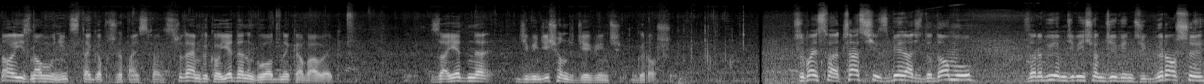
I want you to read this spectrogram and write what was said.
No i znowu nic z tego, proszę państwa. Sprzedałem tylko jeden głodny kawałek. Za jedne 99 groszy. Proszę Państwa, czas się zbierać do domu. Zarobiłem 99 groszy,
